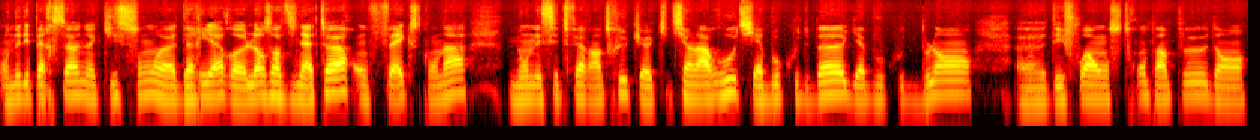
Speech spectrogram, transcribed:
on est des personnes qui sont euh, derrière leurs ordinateurs, on fait ce qu'on a, mais on essaie de faire un truc qui tient la route. Il y a beaucoup de bugs, il y a beaucoup de blancs. des fois, on se trompe un peu dans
